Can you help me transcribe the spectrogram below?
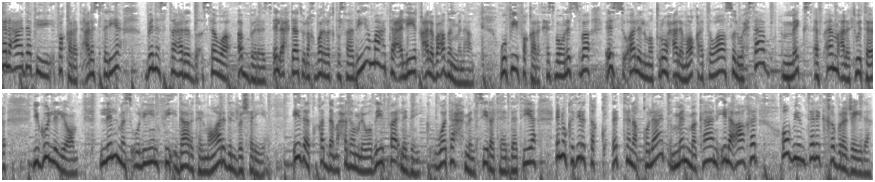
كالعادة في فقرة على السريع بنستعرض سوا أبرز الأحداث والأخبار الاقتصادية مع تعليق على بعض منها. وفي فقرة حسبة ونسبة السؤال المطروح على مواقع التواصل وحساب Mix FM على تويتر. يقول اليوم للمسؤولين في إدارة الموارد البشرية إذا تقدم أحدهم لوظيفة لديك وتحمل سيرته الذاتية إنه كثير التنقلات من مكان إلى آخر وبيمتلك خبرة جيدة.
